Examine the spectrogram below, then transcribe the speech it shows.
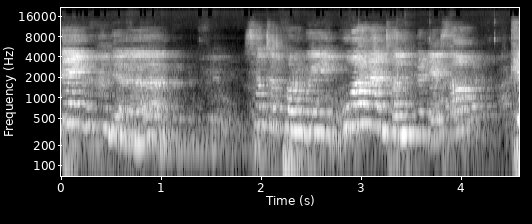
땡 하면은 서초포럼의 무한한 전진을 위해서 큐!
